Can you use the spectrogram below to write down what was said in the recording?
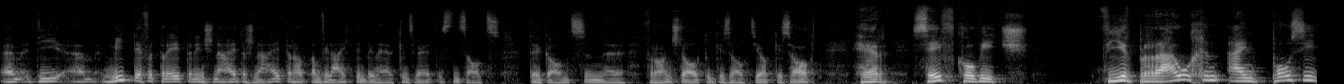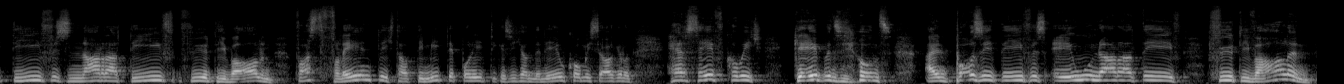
Ähm, die ähm, Mittevertreterin Schneider-Schneider hat dann vielleicht den bemerkenswertesten Satz der ganzen äh, Veranstaltung gesagt. Sie hat gesagt, Herr Sefcovic, wir brauchen ein positives Narrativ für die Wahlen. Fast flehentlich hat die Mitte-Politiker sich an den EU-Kommissar gewandt. Herr Sefcovic, geben Sie uns ein positives EU-Narrativ für die Wahlen.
